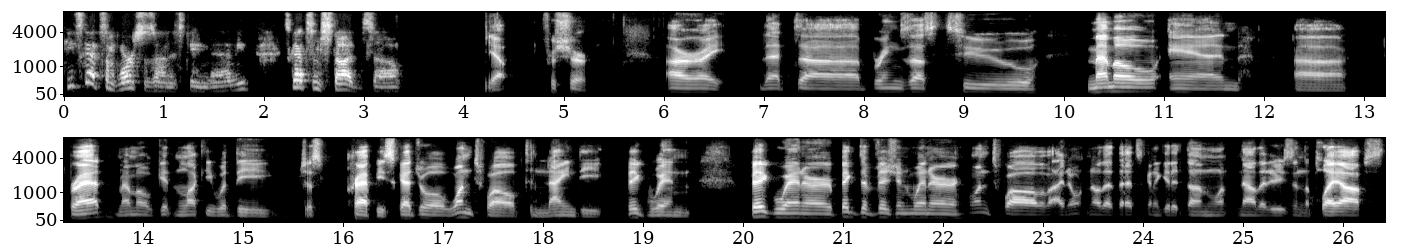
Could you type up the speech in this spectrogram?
he's got some horses on his team, man. He, he's got some studs. So, yeah, for sure. All right, that uh, brings us to Memo and uh, Brad. Memo getting lucky with the just crappy schedule, one twelve to ninety, big win. Big winner, big division winner, 112. I don't know that that's going to get it done now that he's in the playoffs.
